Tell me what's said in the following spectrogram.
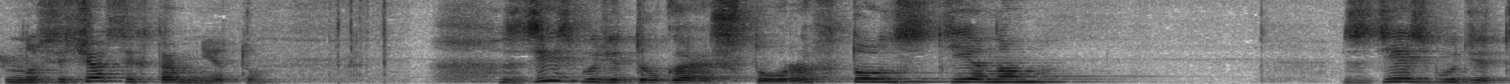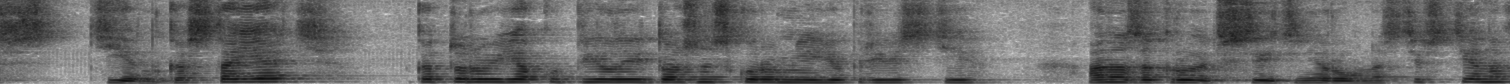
Но сейчас их там нету. Здесь будет другая штора в тон стенам. Здесь будет стенка стоять, которую я купила и должны скоро мне ее привезти. Она закроет все эти неровности в стенах.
